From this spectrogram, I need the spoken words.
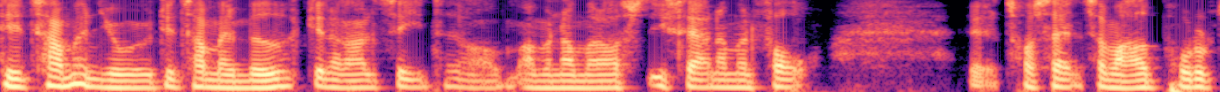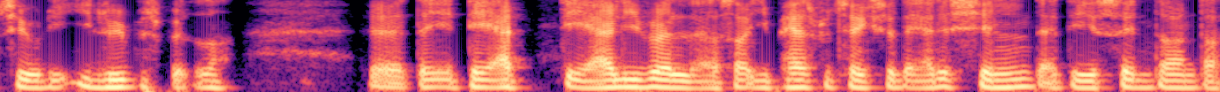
det tager man jo det tager man med generelt set, og, og når man også, især når man får øh, trods alt så meget produktivt i, i løbespillet. Øh, det, det, er, det er alligevel, altså i pass protection, det er det sjældent, at det er centeren, der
